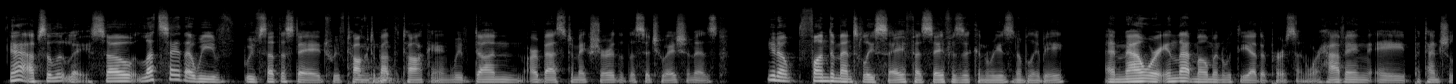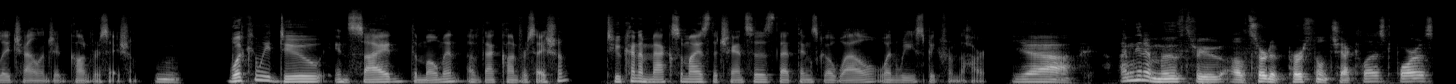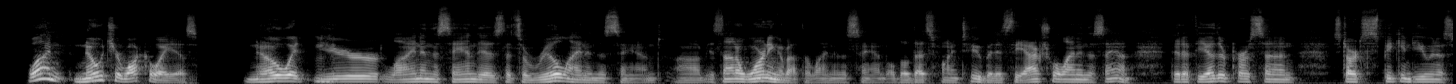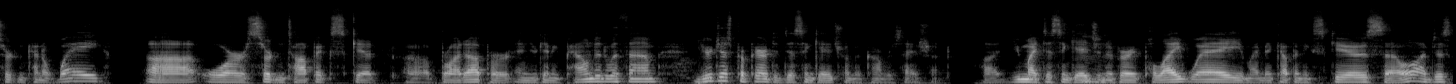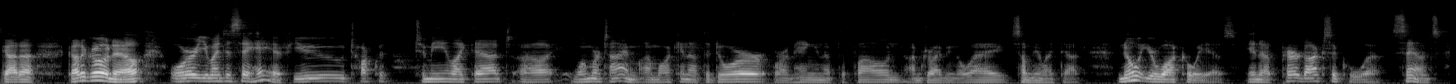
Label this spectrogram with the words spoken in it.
Yeah, absolutely. So let's say that we've we've set the stage, we've talked Mhm. about the talking, we've done our best to make sure that the situation is, you know, fundamentally safe, as safe as it can reasonably be. And now we're in that moment with the other person. We're having a potentially challenging conversation. Mm. What can we do inside the moment of that conversation to kind of maximize the chances that things go well when we speak from the heart? Yeah. I'm going to move through a sort of personal checklist for us. One, know what your walkaway is. Know what Mhm. your line in the sand is that's a real line in the sand. Um, it's not a warning about the line in the sand, although that's fine too, but it's the actual line in the sand that if the other person starts speaking to you in a certain kind of way, uh, or certain topics get uh, brought up or and you're getting pounded with them, you're just prepared to disengage from the conversation. Uh, you might disengage in a very polite way. You might make up an excuse. So, oh, I've just gotta gotta go now. Or you might just say, Hey, if you talk with to me like that uh, one more time, I'm walking out the door, or I'm hanging up the phone, I'm driving away, something like that. Know what your walkaway is in a paradoxical sense.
